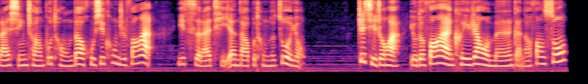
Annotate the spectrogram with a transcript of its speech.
来形成不同的呼吸控制方案，以此来体验到不同的作用。这其中啊，有的方案可以让我们感到放松，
